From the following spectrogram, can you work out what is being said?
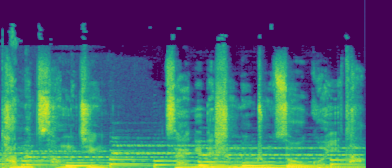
他们曾经在你的生命中走过一趟，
